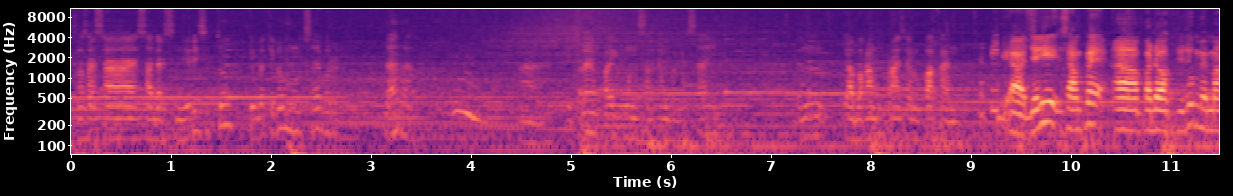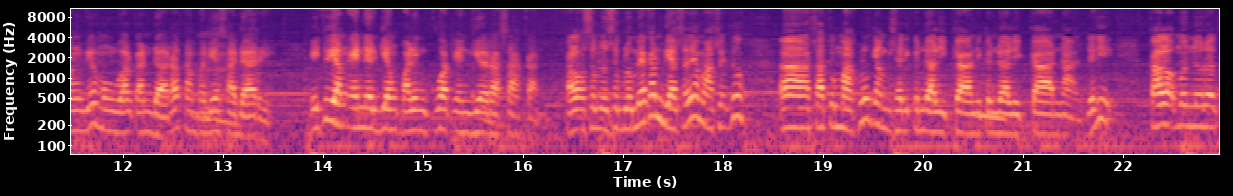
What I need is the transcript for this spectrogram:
Setelah saya, sadar sendiri situ tiba-tiba mulut saya berdarah. Hmm. Nah itulah yang paling mengesalkan bagi saya dan gak bakal pernah saya lupakan. Tapi Ya, jadi sampai uh, pada waktu itu memang dia mengeluarkan darah tanpa dia sadari. Itu yang energi yang paling kuat yang dia rasakan. Kalau sebelum-sebelumnya kan biasanya masuk itu uh, satu makhluk yang bisa dikendalikan, dikendalikan. Nah, jadi kalau menurut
